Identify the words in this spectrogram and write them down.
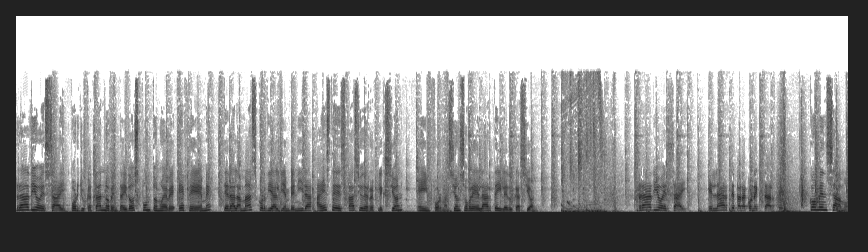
Radio ESAI por Yucatán 92.9 FM te da la más cordial bienvenida a este espacio de reflexión e información sobre el arte y la educación. Radio ESAI, el arte para conectarte. Comenzamos.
